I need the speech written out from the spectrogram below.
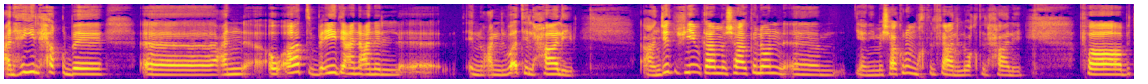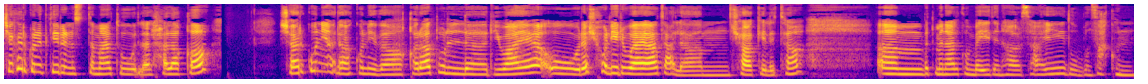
عن هي الحقبة آه عن أوقات بعيدة عن عن آه، إنه عن الوقت الحالي. عن جد في كان مشاكلهم يعني مشاكلهم مختلفة عن الوقت الحالي. فبتشكركم كتير إنه استمعتوا للحلقة. شاركوني أراكم إذا قرأتوا الرواية ورشحوا لي روايات على شاكلتها. بتمنى لكم بقية نهار سعيد وبنصحكم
